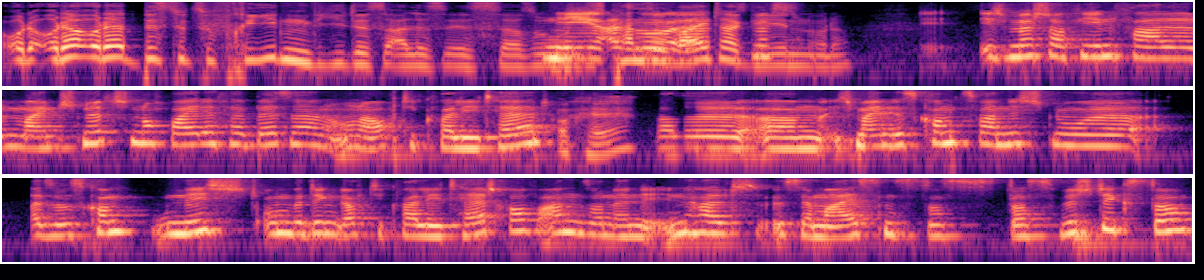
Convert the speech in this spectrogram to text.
oder, oder, oder bist du zufrieden, wie das alles ist? Also nee, es kann also, so äh, weitergehen, möchte, oder? Ich möchte auf jeden Fall meinen Schnitt noch weiter verbessern und auch die Qualität. Okay. Weil, ähm, ich meine, es kommt zwar nicht nur, also es kommt nicht unbedingt auf die Qualität drauf an, sondern der Inhalt ist ja meistens das, das Wichtigste.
